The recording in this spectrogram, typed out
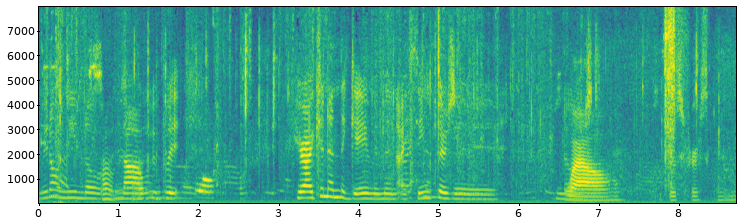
we don't need no Oh, nah. we- But here I can end the game, and then I think there's a no, Wow. This first skin.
